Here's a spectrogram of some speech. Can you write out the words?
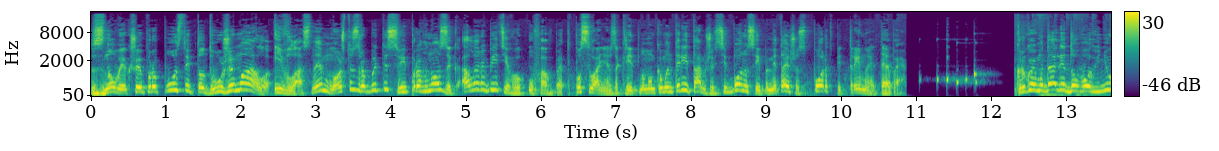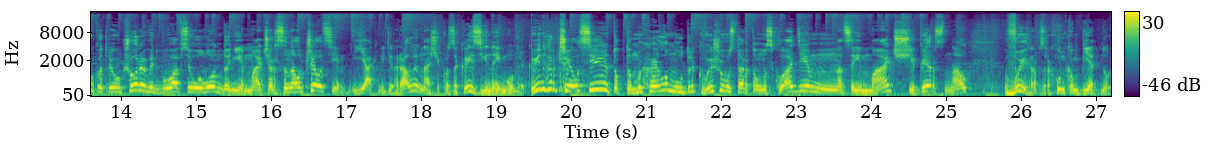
знову, якщо і пропустить, то дуже мало. І власне можете зробити свій прогнозик, але робіть його у Фавбет. Посилання в закріпленому коментарі, там же всі бонуси, і пам'ятай, що спорт підтримує тебе. Крокуємо далі до вогню, котрий учора відбувався у Лондоні. Матч Арсенал Челсі. Як відіграли наші козаки Зіна і Мудрик. Вінгер Челсі, тобто Михайло Мудрик, вийшов у стартовому складі на цей матч, який Арсенал. Виграв з рахунком 5-0.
